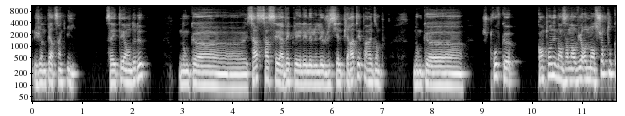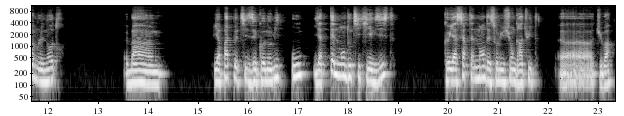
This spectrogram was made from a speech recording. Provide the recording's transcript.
je viens de perdre 5000. Ça a été en 2-2. Donc ça, ça c'est avec les, logiciels piratés, par exemple. Donc, euh, je trouve que quand on est dans un environnement, surtout comme le nôtre, ben, il n'y a pas de petites économies où il y a tellement d'outils qui existent qu'il y a certainement des solutions gratuites. Euh, tu vois,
